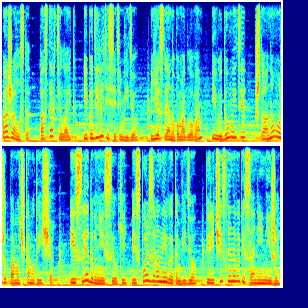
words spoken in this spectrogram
Пожалуйста, поставьте лайк и поделитесь этим видео, если оно помогло вам и вы думаете, что оно может помочь кому-то еще. Исследования и ссылки, использованные в этом видео, перечислены в описании ниже.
